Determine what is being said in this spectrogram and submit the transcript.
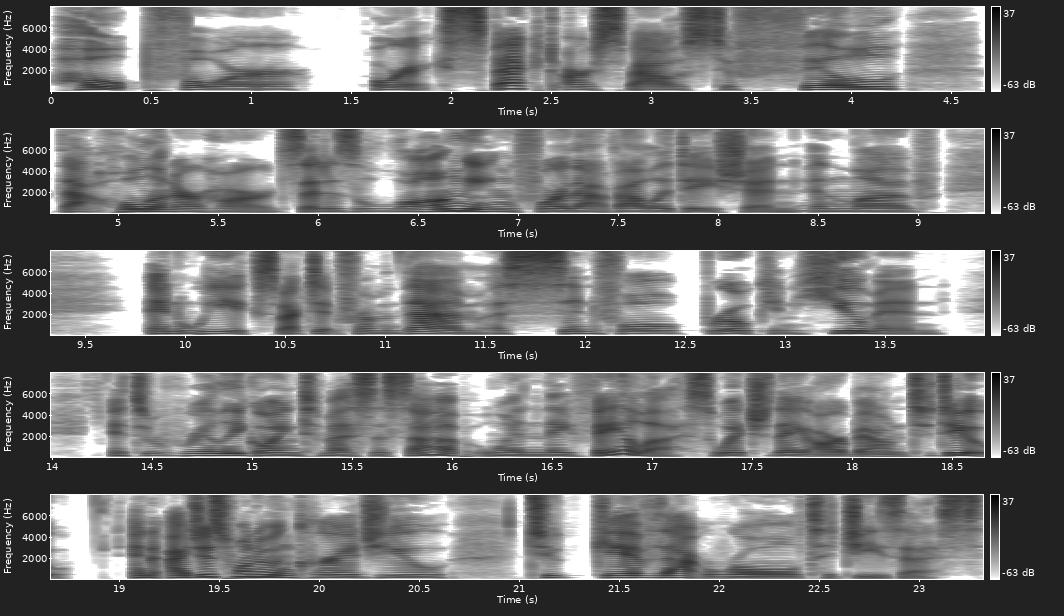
hope for or expect our spouse to fill that hole in our hearts that is longing for that validation and love, and we expect it from them, a sinful, broken human, it's really going to mess us up when they fail us, which they are bound to do. And I just want to encourage you to give that role to Jesus.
